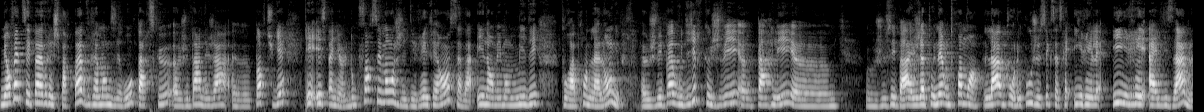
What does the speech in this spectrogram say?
Mais en fait, c'est pas vrai, je pars pas vraiment de zéro parce que je parle déjà portugais et espagnol. Donc forcément, j'ai des références, ça va énormément m'aider pour apprendre la langue. je vais pas vous dire que je vais parler je sais pas, japonais en trois mois. Là, pour le coup, je sais que ça serait irréalisable.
